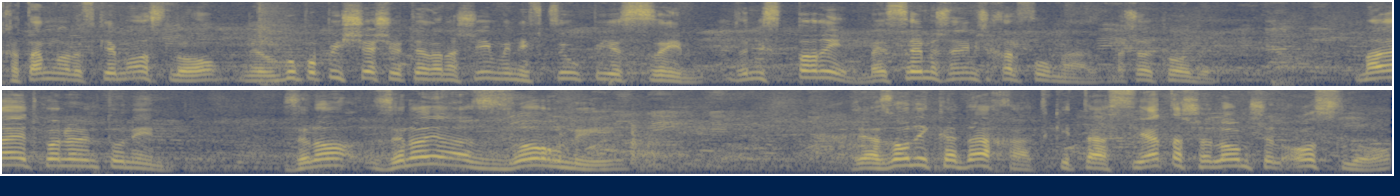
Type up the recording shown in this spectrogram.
שחתמנו על הסכם אוסלו, נהרגו פה פי שש יותר אנשים ונפצעו פי עשרים. זה מספרים, ב-20 השנים שחלפו מאז, מאשר קודם. מראה את כל הנתונים. זה לא, זה לא יעזור לי, זה יעזור לי קדחת, כי תעשיית השלום של אוסלו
